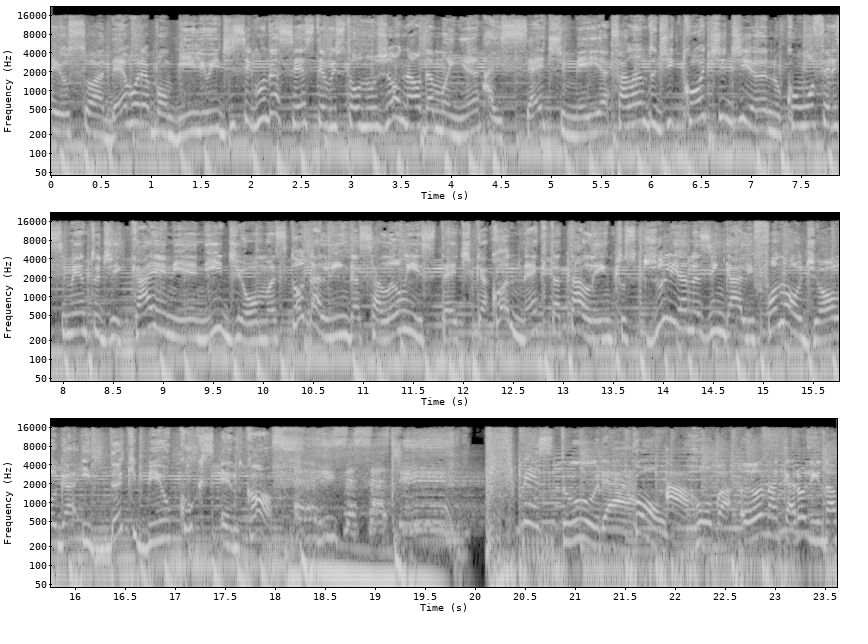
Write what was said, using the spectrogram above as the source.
Olá, eu sou a Débora Bombilho e de segunda a sexta eu estou no Jornal da Manhã, às sete e meia, falando de cotidiano, com o oferecimento de KNN Idiomas, Toda Linda Salão e Estética, Conecta Talentos, Juliana Zingali, fonoaudióloga e Duck Bill Cooks and Coffee. Mistura com arroba Ana Carolina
